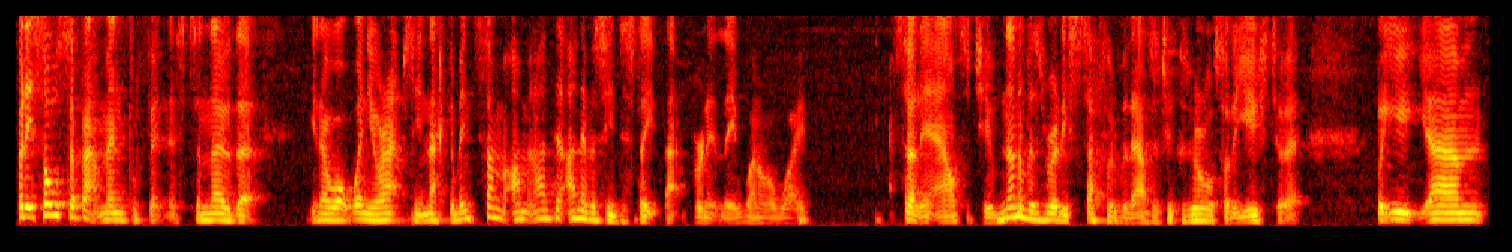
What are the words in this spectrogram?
But it's also about mental fitness to know that, you know what, when you're absolutely knackered. I mean, some, I mean, I, I never seem to sleep that brilliantly when I'm away. Certainly at altitude, none of us really suffered with altitude because we're all sort of used to it. But you, um,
